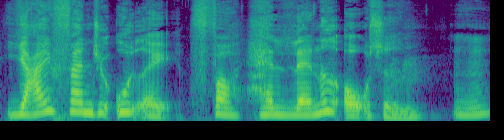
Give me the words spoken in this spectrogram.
Jeg fandt jo ud af for halvandet år siden, mm.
